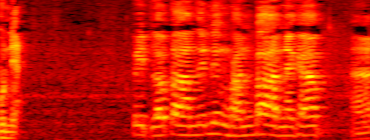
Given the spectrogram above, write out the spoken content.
คุณเนี่ยๆปิดแล้วตามด้วยหนึ่งพันบาทนะครับ อ่า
